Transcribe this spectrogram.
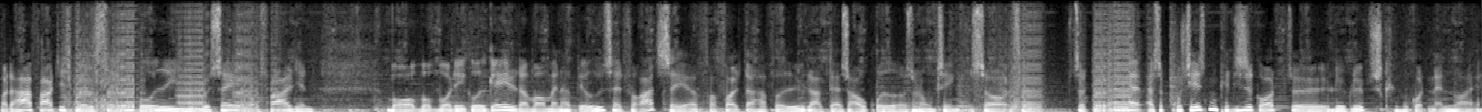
Og der har faktisk været sager både i USA og Australien, hvor, hvor, hvor det er gået galt, og hvor man har blevet udsat for retssager fra folk, der har fået ødelagt deres afgrøder og sådan nogle ting. Så, så, så det altså, processen kan lige så godt øh, løbe løbsk og gå den anden vej.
